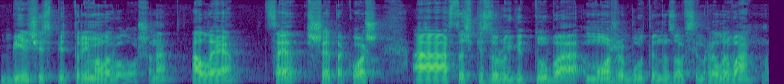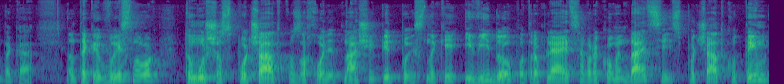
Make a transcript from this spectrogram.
більшість підтримала Волошина, але це ще також а, з точки зору Ютуба може бути не зовсім релевантна така. Такий висновок, тому що спочатку заходять наші підписники, і відео потрапляється в рекомендації спочатку тим,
